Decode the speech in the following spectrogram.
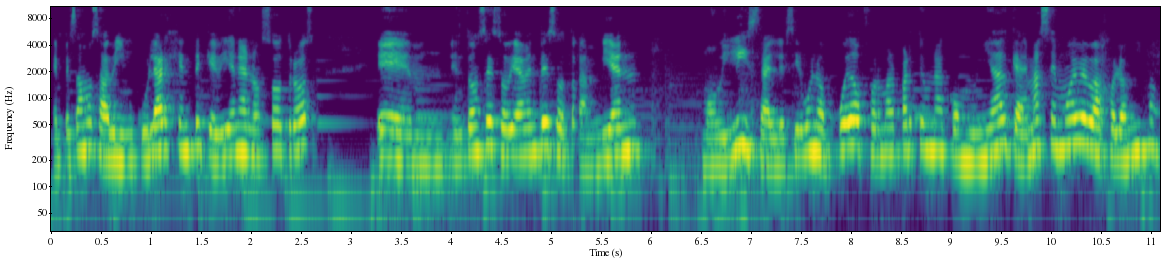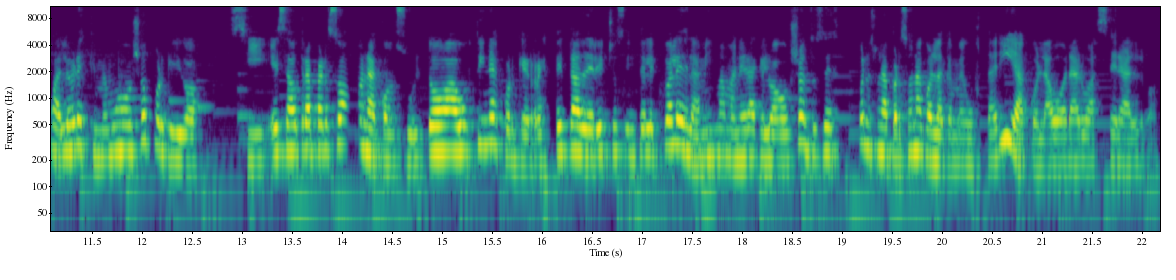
empezamos a vincular gente que viene a nosotros, em, entonces obviamente eso también moviliza el decir, bueno, puedo formar parte de una comunidad que además se mueve bajo los mismos valores que me muevo yo, porque digo, si esa otra persona consultó a Agustina es porque respeta derechos intelectuales de la misma manera que lo hago yo. Entonces, bueno, es una persona con la que me gustaría colaborar o hacer algo.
